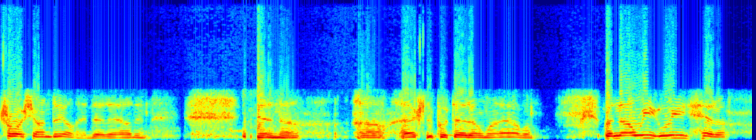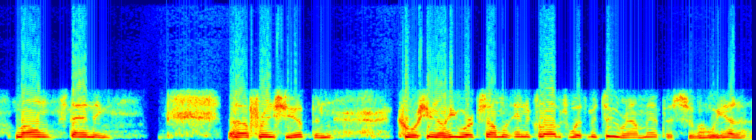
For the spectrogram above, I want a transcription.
Troy Shondell had that out, and and uh, uh, I actually put that on my album. But no, we we had a long-standing uh, friendship, and course, you know, he worked some in the clubs with me too around Memphis. We had a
